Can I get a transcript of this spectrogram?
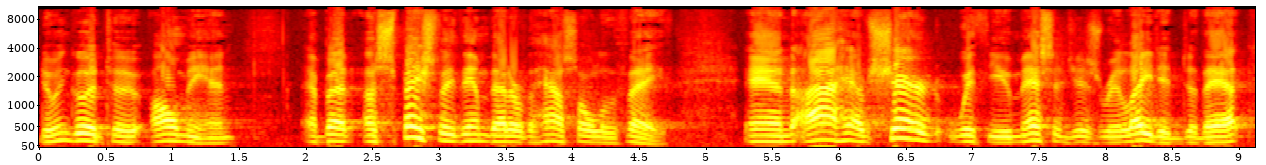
doing good to all men uh, but especially them that are the household of the faith. And I have shared with you messages related to that,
